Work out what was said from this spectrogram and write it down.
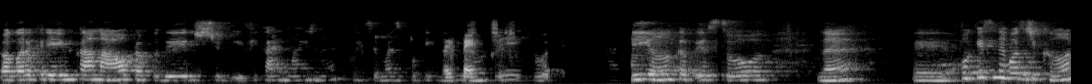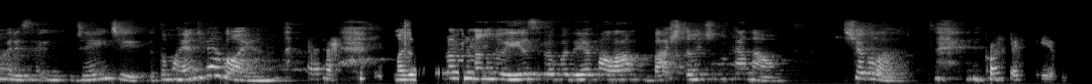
Eu agora criei um canal para poder ficarem mais, né? Conhecer mais um pouquinho da Bianca, Bianca, pessoa, né? É, porque esse negócio de câmeras, gente, eu tô morrendo de vergonha. Mas eu tô dominando isso para poder falar bastante no canal. Chego lá. Com certeza.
